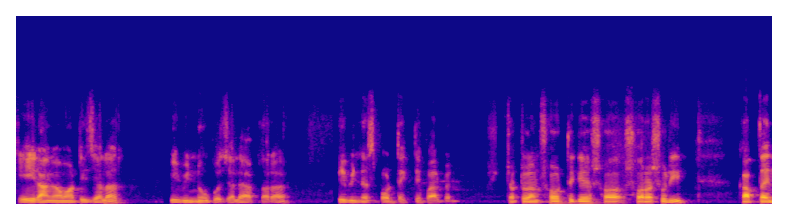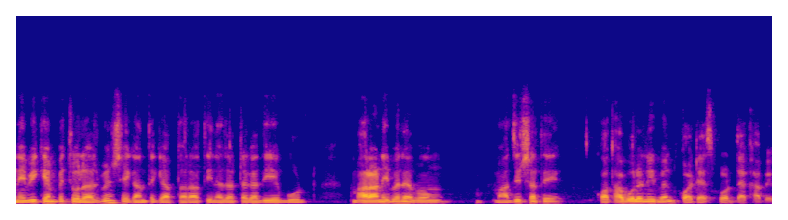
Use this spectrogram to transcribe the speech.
এই রাঙামাটি জেলার বিভিন্ন উপজেলায় আপনারা বিভিন্ন স্পট দেখতে পারবেন। চট্টগ্রাম শহর থেকে সরাসরি কাপ্তাই নেভি ক্যাম্পে চলে আসবেন। সেখান থেকে আপনারা তিন হাজার টাকা দিয়ে বোট ভাড়া নেবেন এবং মাঝির সাথে কথা বলে নেবেন কয়টা স্পট দেখাবে।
